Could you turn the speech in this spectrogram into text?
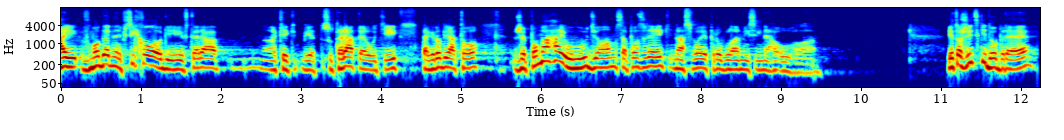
Aj v modernej psychológii, v terá, keď sú terapeuti, tak robia to, že pomáhajú ľuďom sa pozrieť na svoje problémy z iného uhla. Je to vždy dobré,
